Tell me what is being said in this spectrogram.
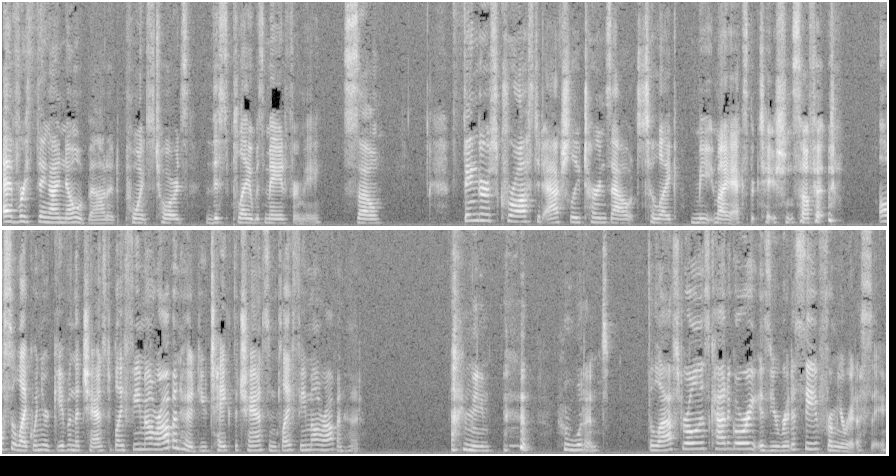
everything I know about it points towards this play was made for me. So fingers crossed it actually turns out to like meet my expectations of it. also like when you're given the chance to play female Robin Hood, you take the chance and play female Robin Hood. I mean, who wouldn't? The last role in this category is Eurydice from Eurydice.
